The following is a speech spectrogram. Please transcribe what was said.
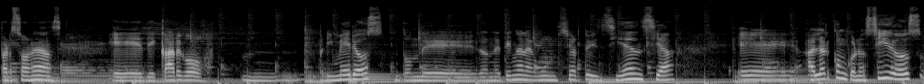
personas eh, de cargos mm, primeros donde, donde tengan algún cierto incidencia. Eh, hablar con conocidos.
